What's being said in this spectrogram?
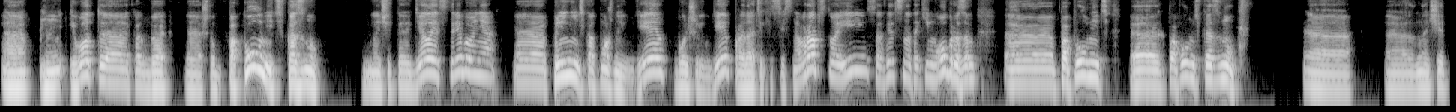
И вот, как бы, чтобы пополнить казну, значит, делается требование пленить как можно иудеев, больше иудеев, продать их, естественно, в рабство и, соответственно, таким образом э, пополнить, э, пополнить казну. Значит,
